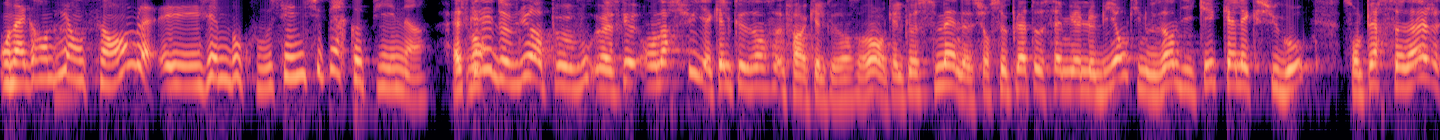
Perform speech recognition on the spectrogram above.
on a grandi ensemble et j'aime beaucoup. C'est une super copine. Est-ce qu'elle est devenue un peu vous Parce qu'on a reçu il y a quelques, ins- enfin, quelques, instants, non, quelques semaines sur ce plateau Samuel Le Bihan qui nous indiquait qu'Alex Hugo, son personnage,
